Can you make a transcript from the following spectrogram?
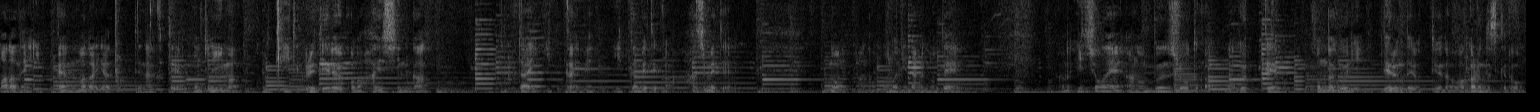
まだね1回もまだやってなくて本当に今この聞いてくれているこの配信が第1回目1回目というか初めてのあのものになるのであの一応ねあの文章とか、まあ、打ってこんな風に出るんだよっていうのは分かるんですけど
